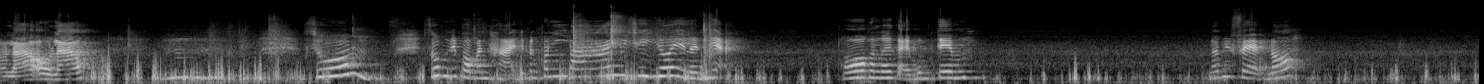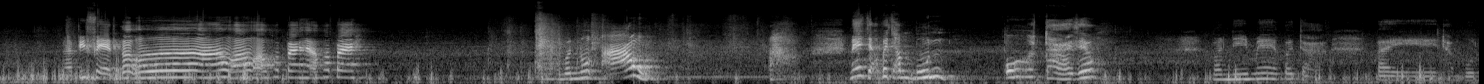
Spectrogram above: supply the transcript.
เอาแล้วเอาแล้วอืมส้มส้มนี่พอมันหายนี่มันก็ร้ายไม่ใช่ย่อยเลยเนี่ย พอกันเลยไก่บุญเต็ม แล้วพี่แฝดเนาะอะพี่แฝดก็เออเอาเอาเอาเข้าไปเอาเข้าไปบนนู้นเอาแม่จะไปทำบุญ โอ้ตายแล้ว วันนี้แม่ก็จะไปทำบุญ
